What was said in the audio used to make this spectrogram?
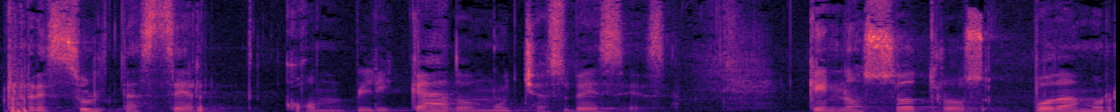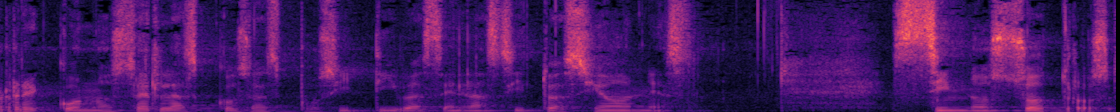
resulta ser complicado muchas veces que nosotros podamos reconocer las cosas positivas en las situaciones. Si nosotros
